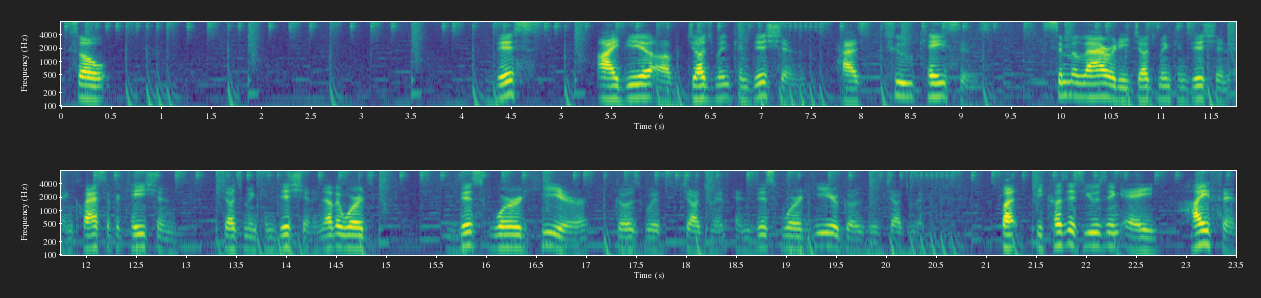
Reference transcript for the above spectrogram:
So this idea of judgment condition has two cases, similarity judgment condition and classification judgment condition. In other words, this word here goes with judgment and this word here goes with judgment. But because it's using a hyphen,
